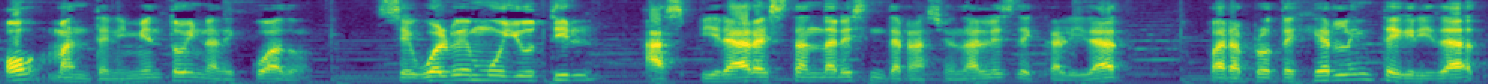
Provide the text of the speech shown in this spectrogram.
o mantenimiento inadecuado. Se vuelve muy útil aspirar a estándares internacionales de calidad para proteger la integridad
